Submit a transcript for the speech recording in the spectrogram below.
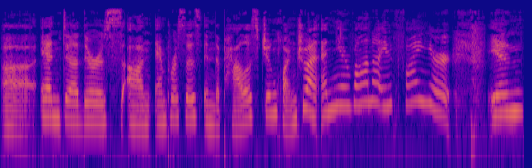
Uh, and uh, there's an um, Empresses in the Palace, Zhen Huan Zhuan, and Nirvana in Fire in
